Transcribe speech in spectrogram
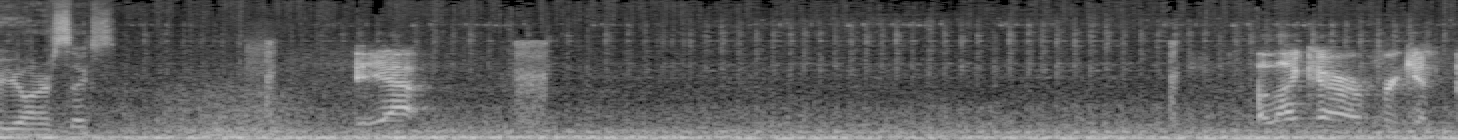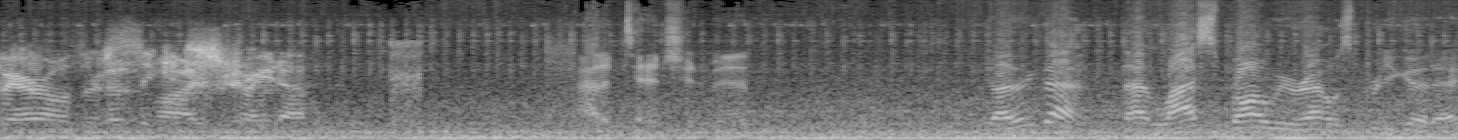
You on our six? Yeah. I like how our freaking barrels are That's sticking fine, straight up. Out of tension, man. Yeah, I think that that last spot we were at was pretty good, eh?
